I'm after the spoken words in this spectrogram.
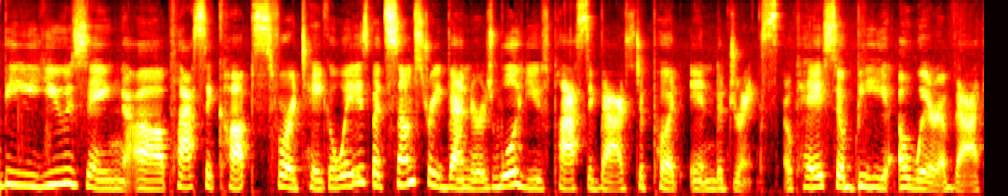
be using uh, plastic cups for takeaways, but some street vendors will use plastic bags to put in the drinks. Okay, so be aware of that.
